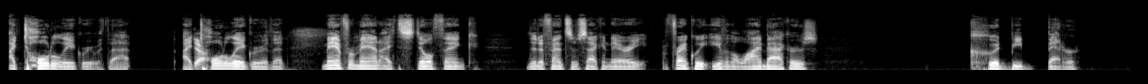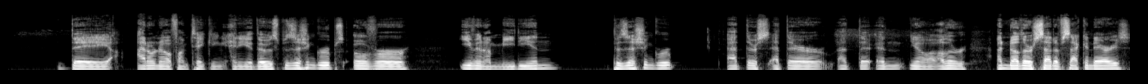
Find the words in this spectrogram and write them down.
I totally agree with that. I Yeah. totally agree with it. Man for man, I still think the defensive secondary, frankly, even the linebackers, could be better. They, I don't know if I'm taking any of those position groups over even a median position group at their at their at their and you know other another set of secondaries,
